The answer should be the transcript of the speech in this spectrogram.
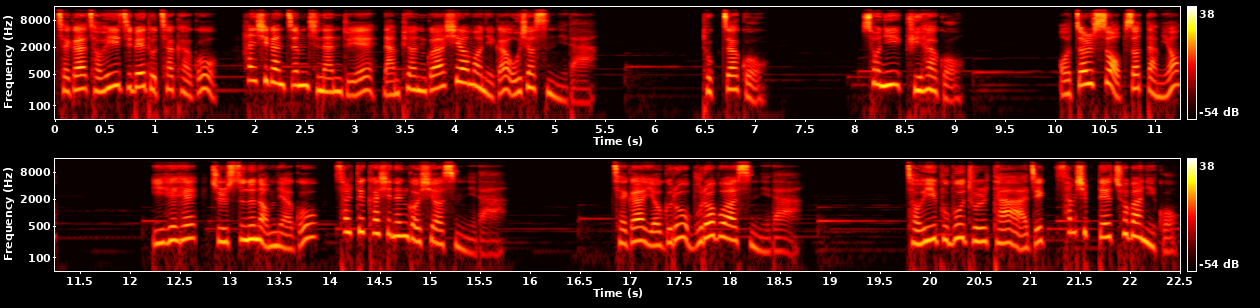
제가 저희 집에 도착하고 한 시간쯤 지난 뒤에 남편과 시어머니가 오셨습니다. 독자고, 손이 귀하고, 어쩔 수 없었다며? 이해해 줄 수는 없냐고 설득하시는 것이었습니다. 제가 역으로 물어보았습니다. 저희 부부 둘 다 아직 30대 초반이고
